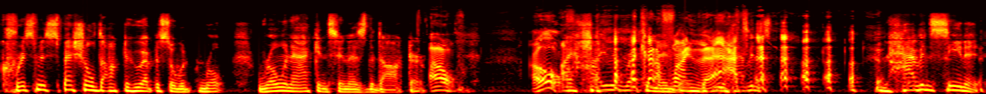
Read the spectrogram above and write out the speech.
Christmas special Doctor Who episode with Ro- Rowan Atkinson as the Doctor. oh, oh, I highly recommend find it. That. You haven't, you haven't seen it.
